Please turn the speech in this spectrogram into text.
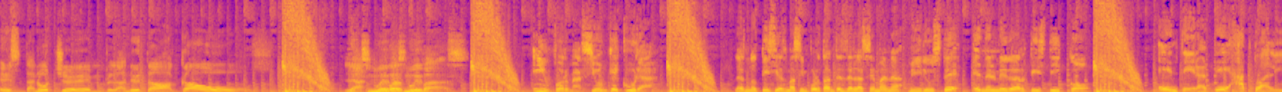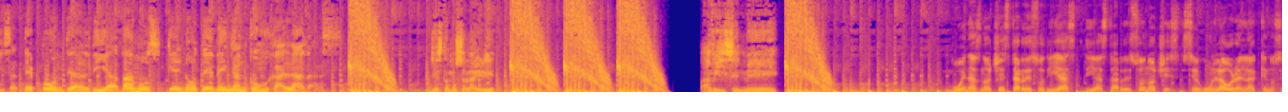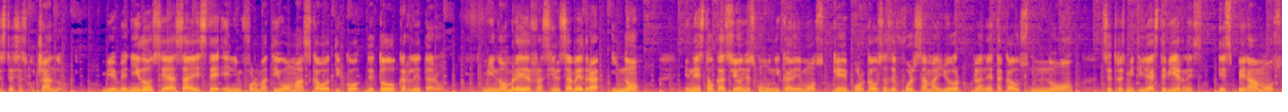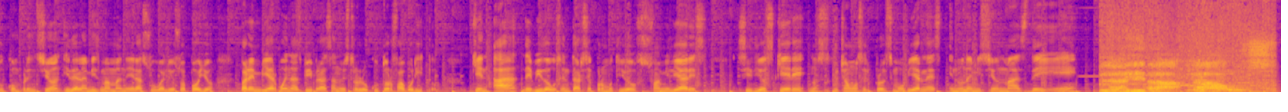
Esta noche en Planeta Caos. Las nuevas nuevas. Información que cura. Las noticias más importantes de la semana, mire usted, en el medio artístico. Entérate, actualízate, ponte al día, vamos, que no te vengan con jaladas. ¿Ya estamos al aire? Avísenme. Buenas noches, tardes o días, días, tardes o noches, según la hora en la que nos estés escuchando. Bienvenido seas a este, el informativo más caótico de todo Carlétaro. Mi nombre es Raciel Saavedra y no, en esta ocasión les comunicaremos que por causas de fuerza mayor, Planeta Caos no se transmitirá este viernes. Esperamos su comprensión y de la misma manera su valioso apoyo para enviar buenas vibras a nuestro locutor favorito, quien ha debido ausentarse por motivos familiares. Si Dios quiere, nos escuchamos el próximo viernes en una emisión más de... Planeta Caos.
